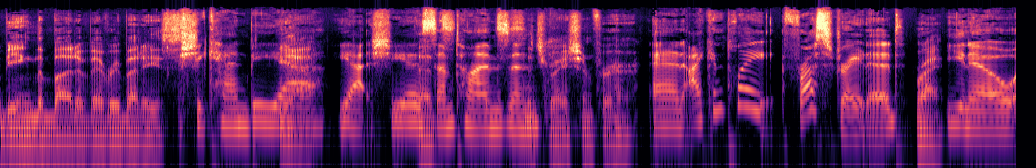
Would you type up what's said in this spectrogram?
being the butt of everybody's She can be, yeah. Yeah. Yeah, she is that's- sometimes. that's And situation for her. and I can play frustrated. Right. You know,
